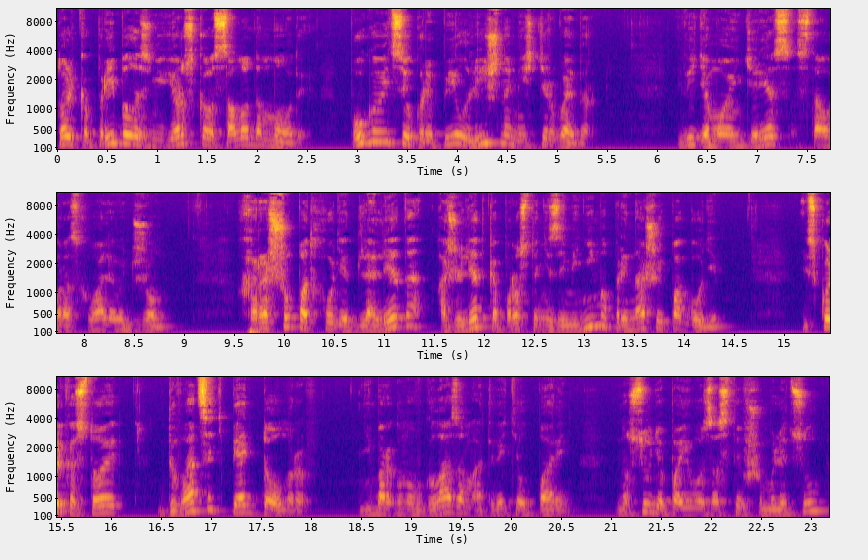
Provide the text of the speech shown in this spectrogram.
только прибыл из нью-йоркского салона моды. Пуговицы укрепил лично мистер Вебер. Видя мой интерес, стал расхваливать Джон. Хорошо подходит для лета, а жилетка просто незаменима при нашей погоде. И сколько стоит? 25 долларов. Не моргнув глазом, ответил парень. Но судя по его застывшему лицу,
